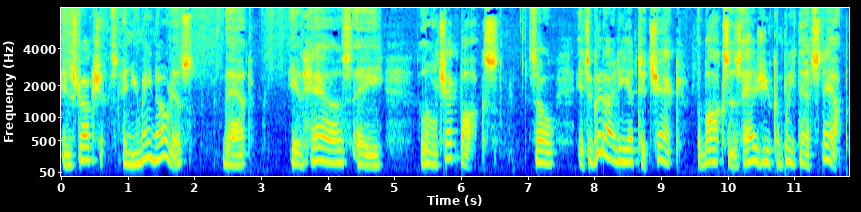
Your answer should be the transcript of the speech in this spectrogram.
instructions. And you may notice that it has a little checkbox. So it's a good idea to check the boxes as you complete that step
